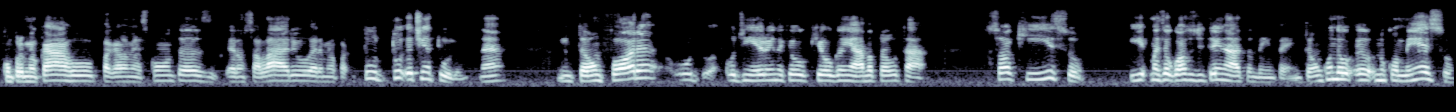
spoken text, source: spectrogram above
comprei meu carro, pagava minhas contas, era um salário, era meu tudo, tudo eu tinha tudo, né? Então, fora o, o dinheiro ainda que eu, que eu ganhava para lutar. Só que isso, e, mas eu gosto de treinar também, pé. Então, quando eu, eu, no começo,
